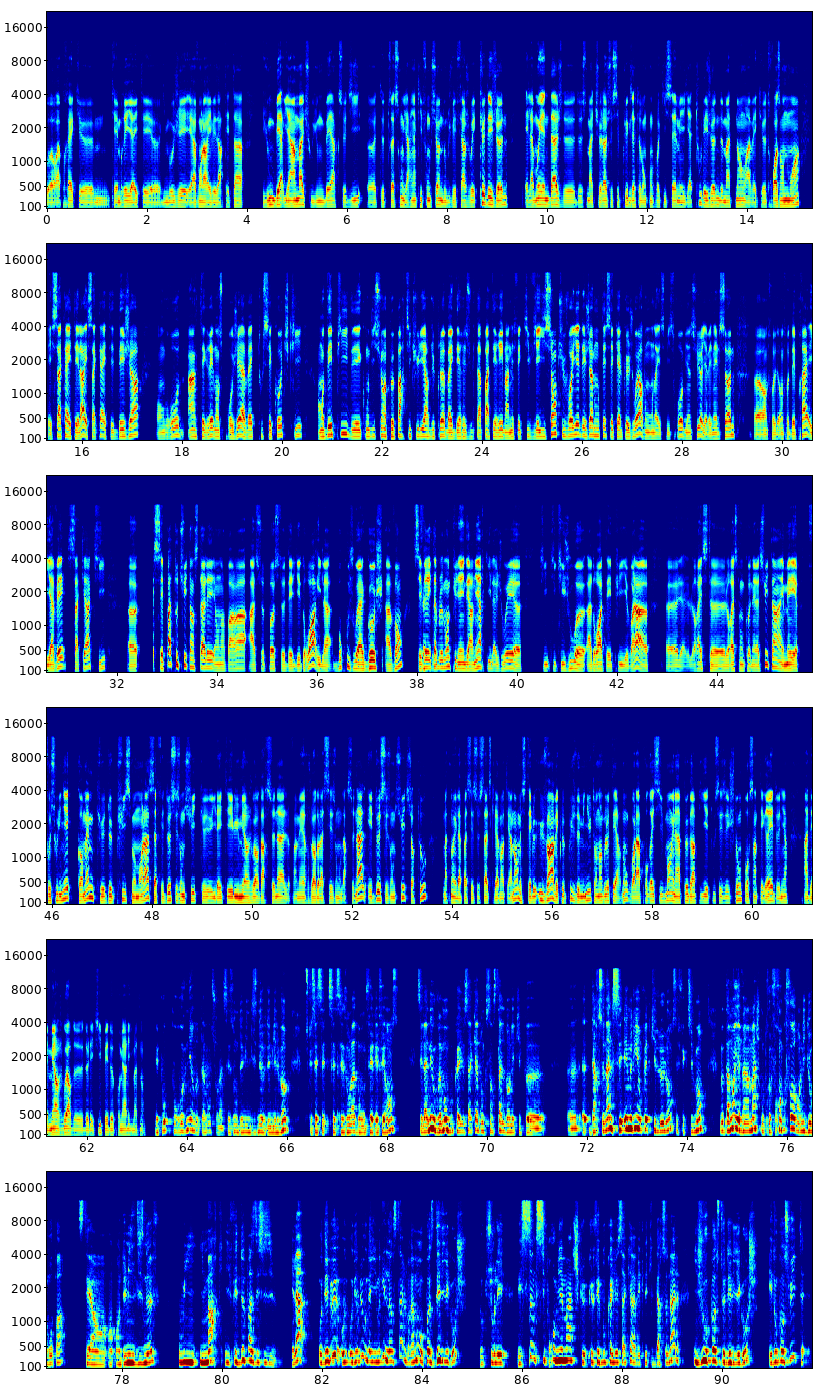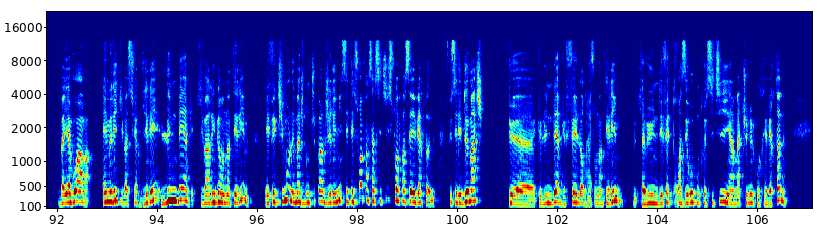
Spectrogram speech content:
où après que qu'Emery a été limogé et avant l'arrivée d'Arteta, Jungberg, il y a un match où Jungberg se dit de toute façon, il n'y a rien qui fonctionne, donc je vais faire jouer que des jeunes. Et la moyenne d'âge de, ce match-là, je sais plus exactement contre qui c'est, mais il y a tous les jeunes de maintenant avec euh, trois ans de moins. Et Saka était là, et Saka était déjà, en gros, intégré dans ce projet avec tous ces coachs qui, en dépit des conditions un peu particulières du club, avec des résultats pas terribles, un effectif vieillissant, tu voyais déjà monter ces quelques joueurs, dont on avait Smith bien sûr, il y avait Nelson euh, entre, entre des prêts, et il y avait Saka qui euh, c'est pas tout de suite installé, on en parlera à ce poste d'ailier droit. Il a beaucoup joué à gauche avant. C'est véritablement depuis l'année dernière qu'il a joué, euh, qui, qui, qui, joue euh, à droite. Et puis voilà, euh, le reste, le reste, on connaît la suite. Hein. Mais il faut souligner quand même que depuis ce moment-là, ça fait deux saisons de suite qu'il a été élu meilleur joueur d'Arsenal, enfin meilleur joueur de la saison d'Arsenal, et deux saisons de suite surtout Maintenant, il a passé ce stade qu'il a 21 ans, mais c'était le U20 avec le plus de minutes en Angleterre. Donc voilà, progressivement, il a un peu grappillé tous ses échelons pour s'intégrer et devenir un des meilleurs joueurs de, l'équipe et de Première Ligue maintenant. Mais pour, pour revenir notamment sur la saison 2019-2020, puisque c'est cette, saison-là dont on fait référence, c'est l'année où vraiment Bukayo Saka donc s'installe dans l'équipe euh, euh, d'Arsenal. C'est Emery en fait qui le lance effectivement. Notamment, il y avait un match contre Francfort en Ligue Europa. C'était en, en, en, 2019 où il, il marque, il fait deux passes décisives. Et là, au début, au, au début Unai Emery l'installe vraiment au poste d'ailier gauche. Donc sur les, les 5-6 premiers matchs que, que fait Bukayo Saka avec l'équipe d'Arsenal, il joue au poste d'ailier gauche. Et donc ensuite, va y avoir Emery qui va se faire virer, Lundberg qui va arriver en intérim. Et effectivement, le match dont tu parles, Jérémy, c'était soit face à City, soit face à Everton. Parce que c'est les deux matchs que, euh, que Lundberg fait lors ouais. de son intérim. Donc il y avait eu une défaite 3-0 contre City et un match nul contre Everton.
